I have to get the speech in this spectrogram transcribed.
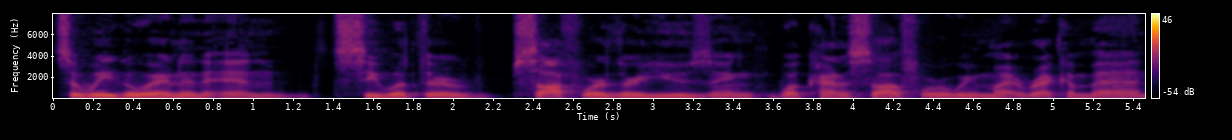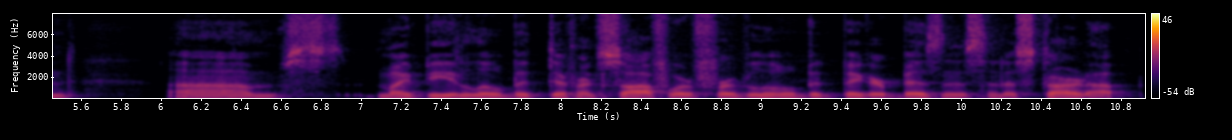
so we go in and, and see what their software they're using, what kind of software we might recommend. Um, might be a little bit different software for a little bit bigger business than a startup.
